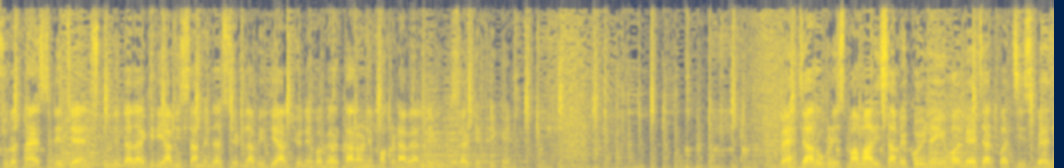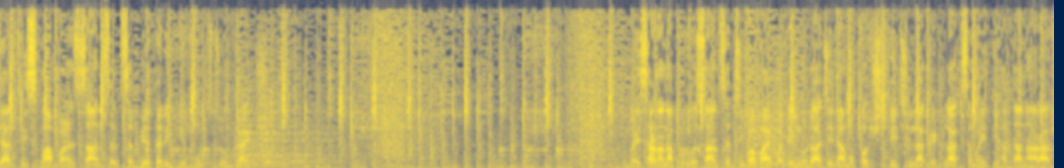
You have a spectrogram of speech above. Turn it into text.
સુરતના એસડી જૈન સ્કૂલની દાદાગીરી આવી સામે દસ જેટલા વિદ્યાર્થીઓને વગર કારણે પકડાવ્યા લિવિંગ સર્ટિફિકેટ. બે હજાર ઓગણીસમાં મારી સામે કોઈ નહીં હોય, બે હજાર પચીસ, બે હજાર ત્રીસમાં પણ સાંસદ સભ્ય તરીકે હું જ ચૂંટાઈશ. મહેસાણાના પૂર્વ સાંસદ જીવાભાઈ પટેલનું રાજીનામું પક્ષથી છેલ્લા કેટલાક સમયથી હતા નારાજ.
